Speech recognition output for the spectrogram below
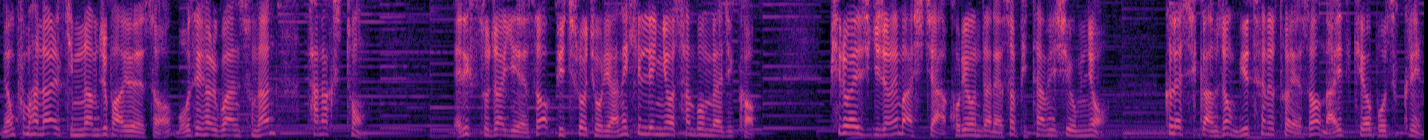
명품 한알 김남주 바이오에서 모세혈관 순환 파낙스통. 에릭스 도자기에서 빛으로 조리하는 힐링요 3분 매직컵. 피로해지기 전에 마시자 고려온단에서 비타민C 음료. 클래식 감성 뮤테누토에서 night care 보습크림.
